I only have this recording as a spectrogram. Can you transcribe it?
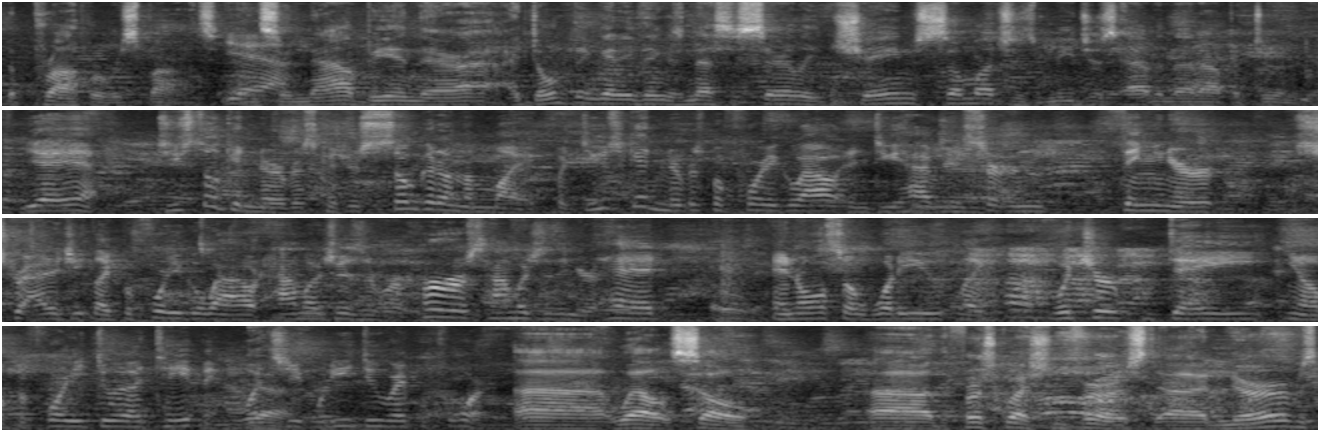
the proper response. Yeah. And so now being there, I, I don't think anything's necessarily changed so much as me just having that opportunity. Yeah, yeah. Do you still get nervous because you're so good on the mic? But do you get nervous before you go out? And do you have any certain thing in your strategy, like before you go out? How much is it rehearsed? How much is in your head? Oh. And also, what do you like? What's your day? You know, before you do a taping, what's Yeah. you, what do you do right before? Uh, well, so uh, the first question first. Uh, nerves.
